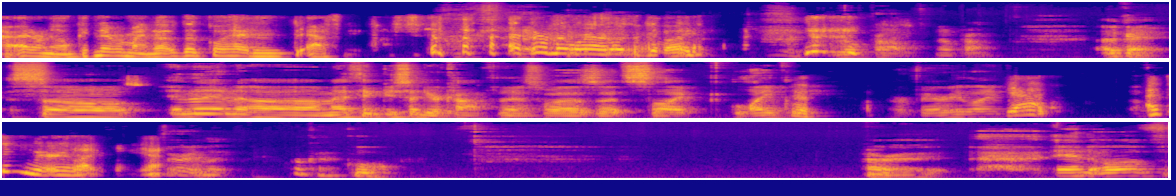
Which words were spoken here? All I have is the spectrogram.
I don't know. Never mind. Go ahead and ask me a question. I don't know where I was going. no problem. No problem. Okay, so and then um, I think you said your confidence was it's like likely or very likely. Yeah. I think very likely. Yeah. Very likely. Okay, cool. All right, and of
